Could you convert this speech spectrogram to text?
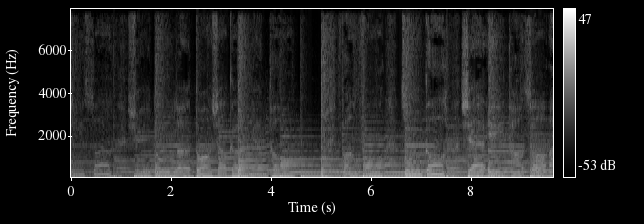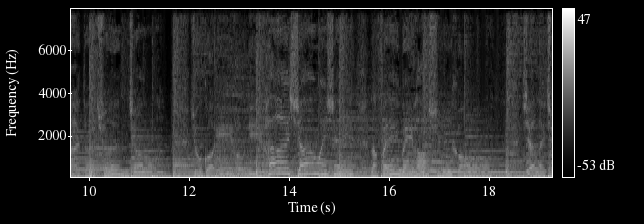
一算，虚度了多少个年头，仿佛足够写一套错爱的春秋。如果以后你还想为谁浪费美好时候，眼泪只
